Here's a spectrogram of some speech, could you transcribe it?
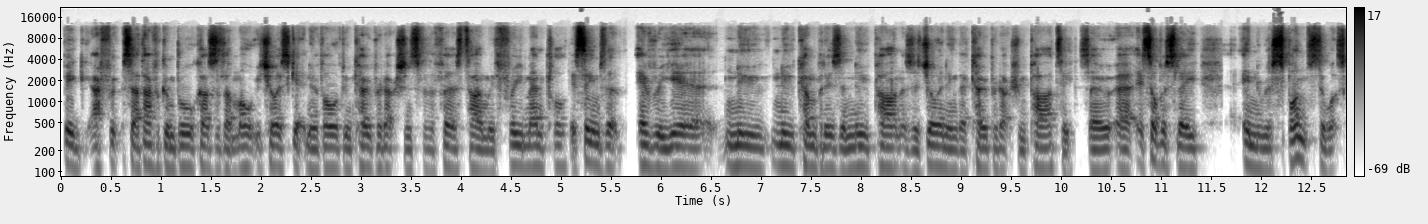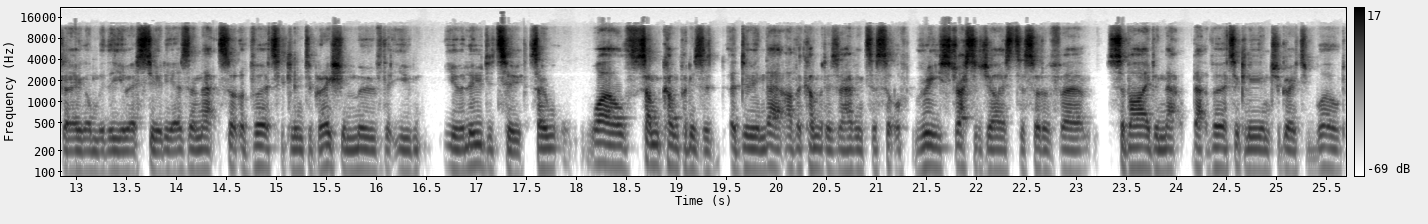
big Afri- South African broadcasters like MultiChoice getting involved in co-productions for the first time with Fremantle. It seems that every year new new companies and new partners are joining their co-production party. So uh, it's obviously in response to what's going on with the US studios and that sort of vertical integration move that you you alluded to. So while some companies are, are doing that, other companies are having to sort of re-strategize to sort of uh, survive in that that vertically integrated world.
